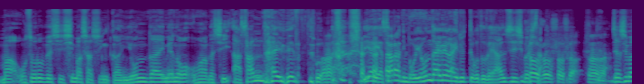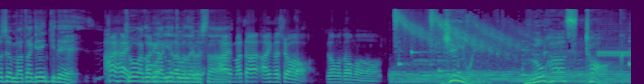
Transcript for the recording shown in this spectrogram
まあ恐るべし島写真館4代目のお話あ3代目と いやいやさらにもう4代目がいるってことで安心しました。そうそうそうそう。うん。はいじゃあ島ちゃんまた元気ではい。今日はどうもありがとうございましたはい、また会いましょう。どうもどうも。J-Wave Lohas Talk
